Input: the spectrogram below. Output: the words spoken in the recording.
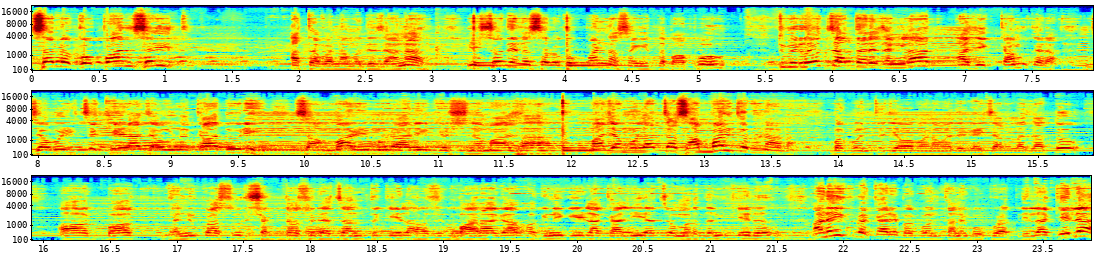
सर्व गोपांसहित आता वनामध्ये जाणार. यशोदेनं सर्व गोपांना सांगितलं बापू तुम्ही रोज जाता रे जंगलात. आज एक काम करा. जवळीचं खेळा जाऊ नका दुरी. सांभाळे मुरारी कृष्ण माझा. माझ्या मुलाचा सांभाळ करून आणा. भगवंत जेव्हा मनामध्ये काही चालला जातो आग बाग धनुकासूर शक्तासुर्याचा अंत केला बारा गाव अग्निगिळा कालियाचं मर्दन केलं अनेक प्रकारे भगवंताने गोकुळात लीला केल्या.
